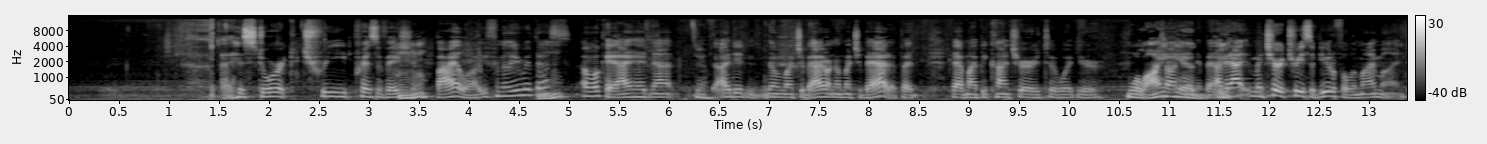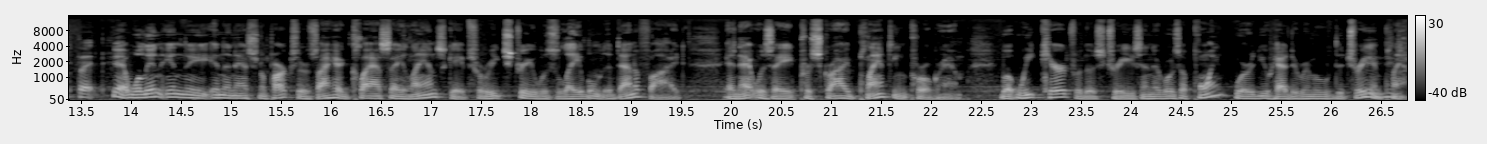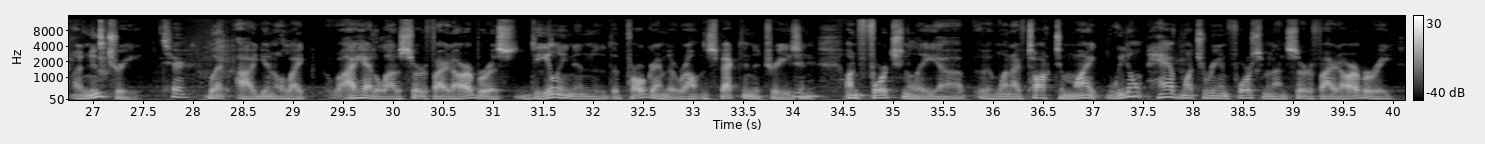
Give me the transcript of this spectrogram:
a historic tree preservation bylaw. Are you familiar with this? Oh, okay, I had not, Yeah. I didn't know much about, I don't know much about it, but that might be contrary to what you're Well, I talking had. about. I mean, I, mature trees are beautiful in my mind, but, Yeah, well, in, in the in the National Park Service, I had Class A landscapes where each tree was labeled and identified, and that was a prescribed planting program. But we cared for those trees, and there was a point where you had to remove the tree and plant a new tree. sure. But uh, you know, like I had a lot of certified arborists dealing in the, program that were out inspecting the trees, and Mm-hmm. unfortunately, uh, when I've talked to Mike, we don't have much reinforcement on certified arbory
